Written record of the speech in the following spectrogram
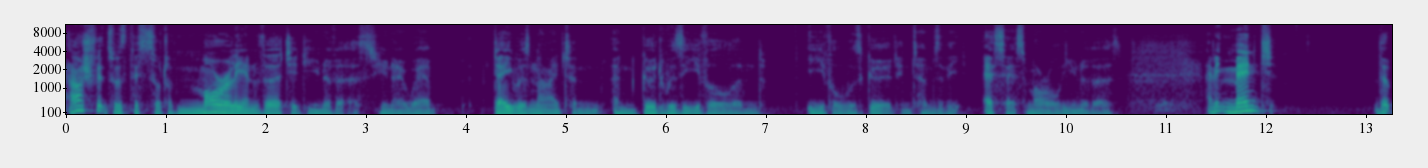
Auschwitz was this sort of morally inverted universe, you know, where day was night and, and good was evil and evil was good in terms of the SS moral universe. Yeah. And it meant that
